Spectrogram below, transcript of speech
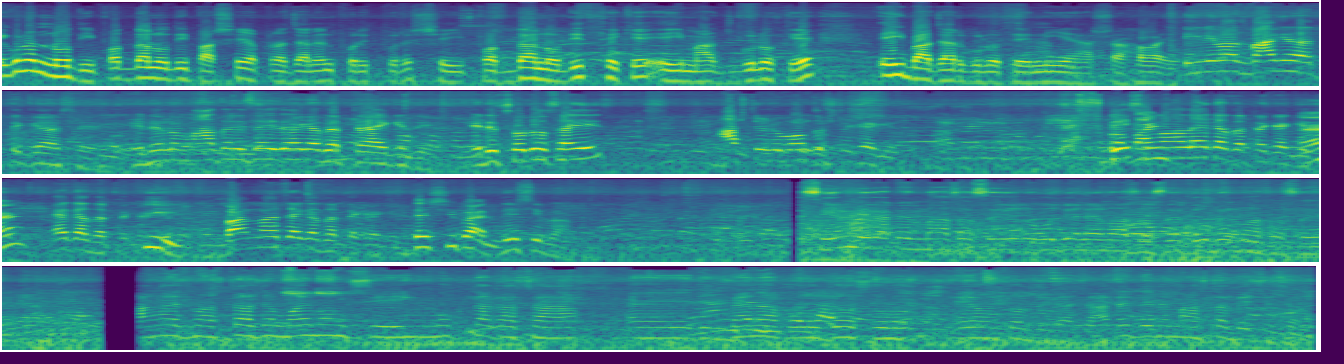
এগুলো নদী পদ্মা নদী পাশে আপনারা জানেন ফরিদপুরের সেই পদ্মা নদীর থেকে এই মাছগুলোকে এই বাজারগুলোতে নিয়ে আসা হয়। চিংড়ি মাছ বাগেরহাট থেকে আসে। এটা হলো মাঝারি সাইজ এক হাজার টাকা কেজি। এটা ছোট সাইজ আটশো পঞ্চাশ টাকা কেজি। দেশি মাল এক হাজার টাকা কেজি। হ্যাঁ? এক হাজার টাকা কি? বান মাছ এক হাজার টাকা কেজি। দেশি পান দেশি বান। সিএমডি ঘাটের মাছ আছে ওজনের মাছ আছে দুবের মাছ আছে। পাঙ্গাস মাছটা আছে ময়মনসিং মুক্তাগাছা এই বেনাপুর যশোর এই অঞ্চল থেকে আছে হাটের দিনে মাছটা বেশি চলে।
